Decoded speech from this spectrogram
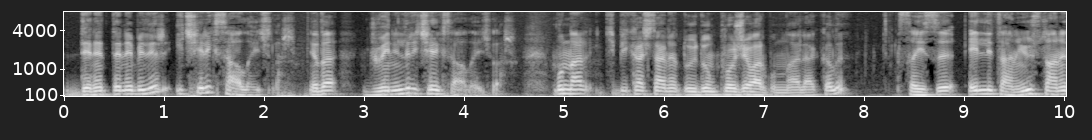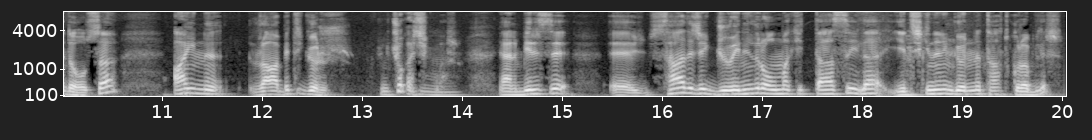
denetlenebilir içerik sağlayıcılar ya da güvenilir içerik sağlayıcılar. Bunlar birkaç tane duyduğum proje var bununla alakalı. Sayısı 50 tane, 100 tane de olsa aynı rağbeti görür. Çünkü çok açık var. Yani birisi e, sadece güvenilir olmak iddiasıyla yetişkinlerin gönlüne taht kurabilir.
